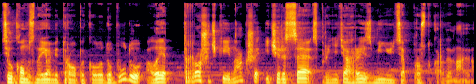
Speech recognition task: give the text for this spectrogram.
цілком знайомі тропи колодобуду, але трошечки інакше, і через це сприйняття гри змінюється просто кардинально.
